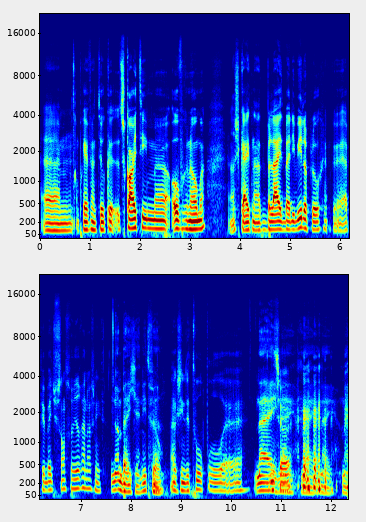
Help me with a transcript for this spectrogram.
ehm, op een gegeven moment natuurlijk het Sky-team eh, overgenomen. En als je kijkt naar het beleid bij die wielerploeg, heb je een beetje verstand van wielrennen of niet? Nou, Een beetje, niet veel. Ja. Nou, gezien de toolpool... eh, Nee, Niet zo. nee, nee, nee, nee.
